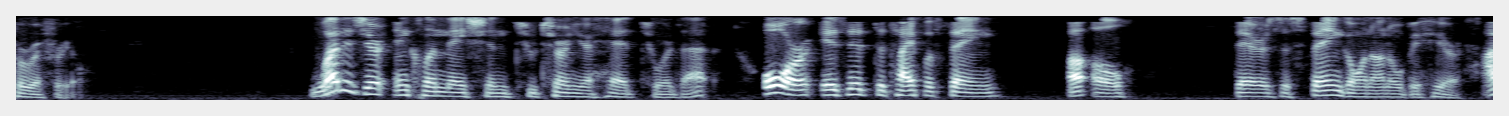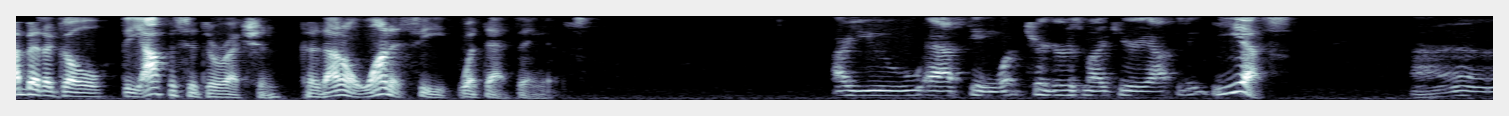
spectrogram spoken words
peripheral. What is your inclination to turn your head toward that? Or is it the type of thing, uh-oh, there's this thing going on over here. I better go the opposite direction because I don't want to see what that thing is. Are you asking what triggers my curiosity? Yes. Oh.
